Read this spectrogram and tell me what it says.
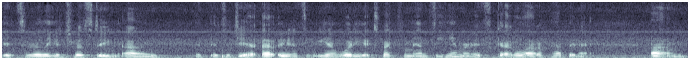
it's really interesting. Um, it, it's a. ja- I mean, it's you know what do you expect from MC Hammer? It's got a lot of pep in it. Um,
